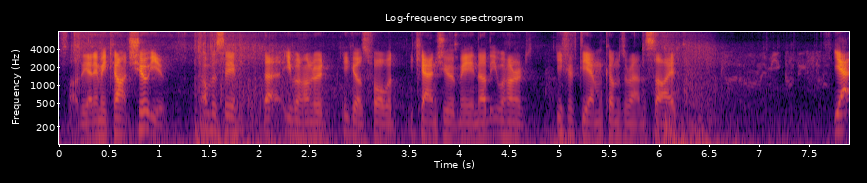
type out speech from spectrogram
so the enemy can't shoot you. Obviously, that E100, he goes forward. He can't shoot me. Now the E100, E50M comes around the side. Yeah,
